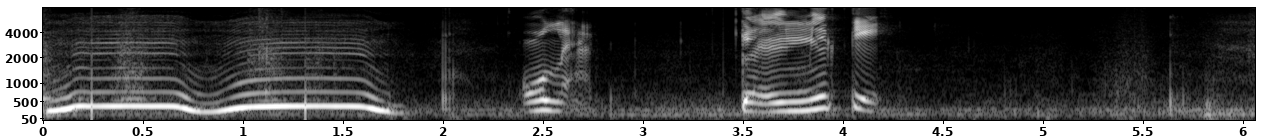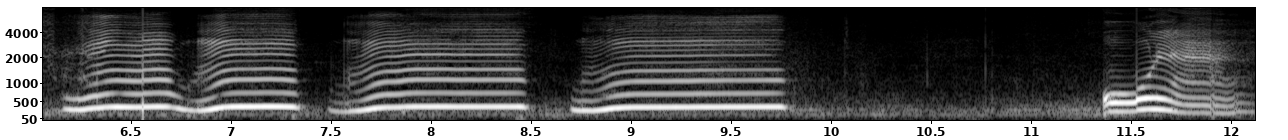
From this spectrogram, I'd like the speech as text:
Mm, Hola, cálmate. Hola,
